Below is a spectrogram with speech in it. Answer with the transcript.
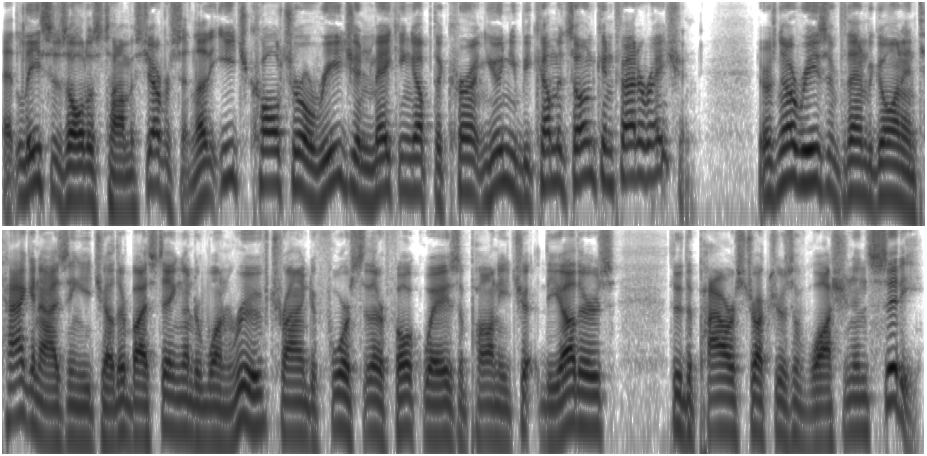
at least as old as Thomas Jefferson. Let each cultural region making up the current union become its own confederation. There's no reason for them to go on antagonizing each other by staying under one roof, trying to force their folkways upon each the others through the power structures of Washington City.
